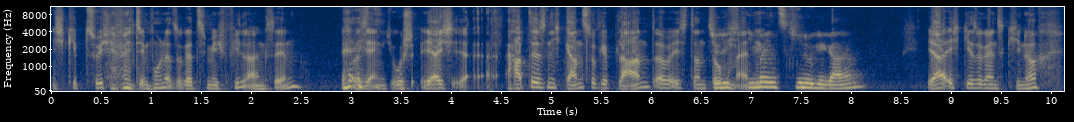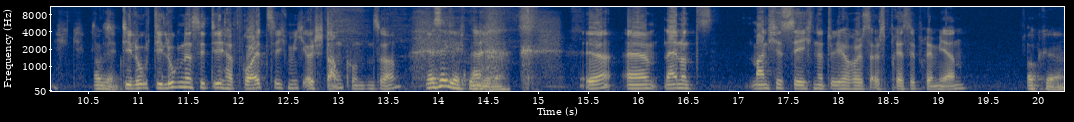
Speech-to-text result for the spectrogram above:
Ich gebe zu, ich habe mit dem Monat sogar ziemlich viel angesehen. Was ich eigentlich ja, ich äh, hatte es nicht ganz so geplant, aber ist dann doch um immer ins Kino gegangen? Ja, ich gehe sogar ins Kino. Okay. Die, die Lugner City freut sich, mich als Stammkunden zu haben. Ja, sehr gleich bei mir. Äh, ja, ähm, nein, und manches sehe ich natürlich auch als, als Pressepremieren. Okay.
